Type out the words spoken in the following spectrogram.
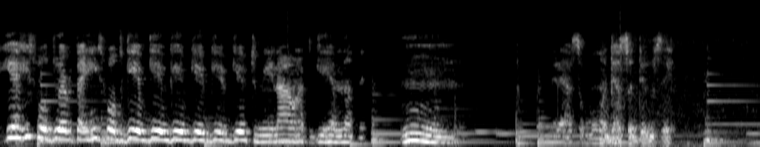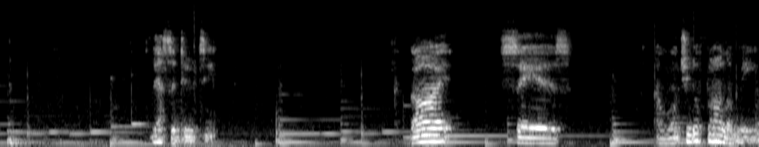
yeah, he's supposed to do everything. He's supposed to give, give, give, give, give, give to me, and I don't have to give him nothing. Mmm. That's a one. That's a doozy. That's a duty. God says I want you to follow me,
